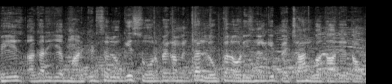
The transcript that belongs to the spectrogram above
बेस अगर ये मार्केट से लोगी सौ रुपए का मिलता है लोकल ओरिजिनल की पहचान बता देता हूँ।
